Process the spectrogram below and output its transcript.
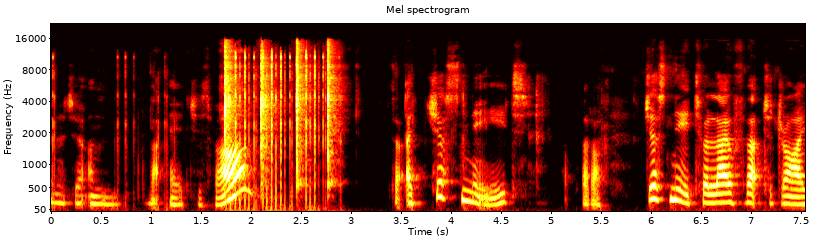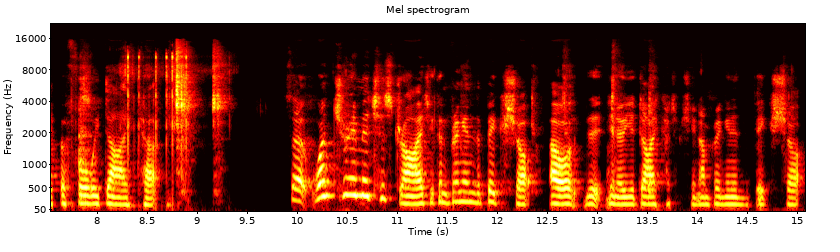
Going to do it on that edge as well. So I just need, pop that off, just need to allow for that to dry before we die cut. So once your image has dried, you can bring in the big shot, or the, you know your die cutting machine. I'm bringing in the big shot,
